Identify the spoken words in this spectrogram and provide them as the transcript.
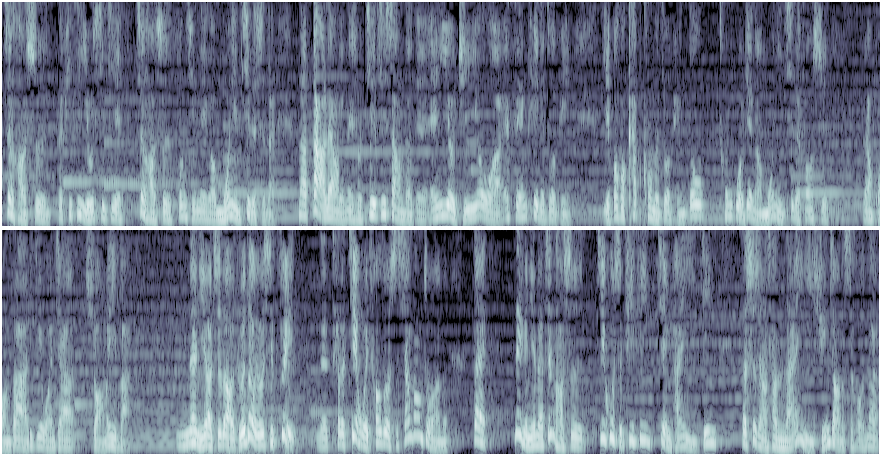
正好是在 PC 游戏界正好是风行那个模拟器的时代。那大量的那时候街机上的呃 NEO、GEO 啊、SNK 的作品。也包括 Capcom 的作品，都通过电脑模拟器的方式，让广大 PC 玩家爽了一把。那你要知道，格斗游戏最那它的键位操作是相当重要的，在那个年代正好是几乎是 PC 键盘已经在市场上难以寻找的时候，那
